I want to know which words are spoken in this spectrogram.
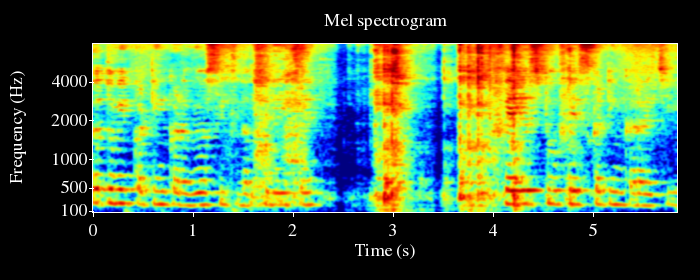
तर तुम्ही कटिंगकडे व्यवस्थित लक्ष द्यायचं आहे फेस टू फेस कटिंग करायची.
